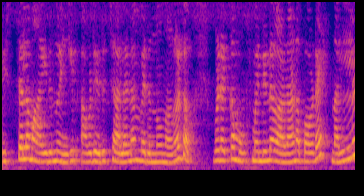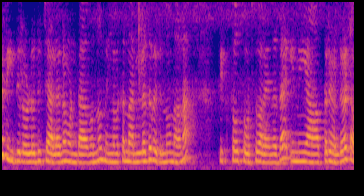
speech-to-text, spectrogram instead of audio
നിശ്ചലമായിരുന്നുവെങ്കിൽ അവിടെ ഒരു ചലനം വരുന്നു എന്നാണ് കേട്ടോ. ഇവിടെയൊക്കെ മൂവ്മെന്റിന്റെ കാർഡാണ്. അപ്പോൾ അവിടെ നല്ല രീതിയിലുള്ളൊരു ചലനം ഉണ്ടാകുന്നു. നിങ്ങൾക്ക് നല്ലത് വരുന്നു എന്നാണ് സിക്സ് ഓഫ് സോട്സ് പറയുന്നത് ഇനി യാത്രയുണ്ട് കേട്ടോ.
